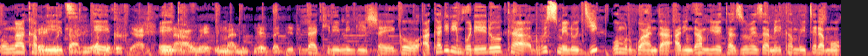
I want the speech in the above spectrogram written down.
umwaka mwiza. Yego. nawe imana iguhezagire ndakira imigisha yego akaririmbo rero ka Bruce Melody wo mu Rwanda ari ngaha muri leta zunze ubumwe za Amerika mu biteramo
